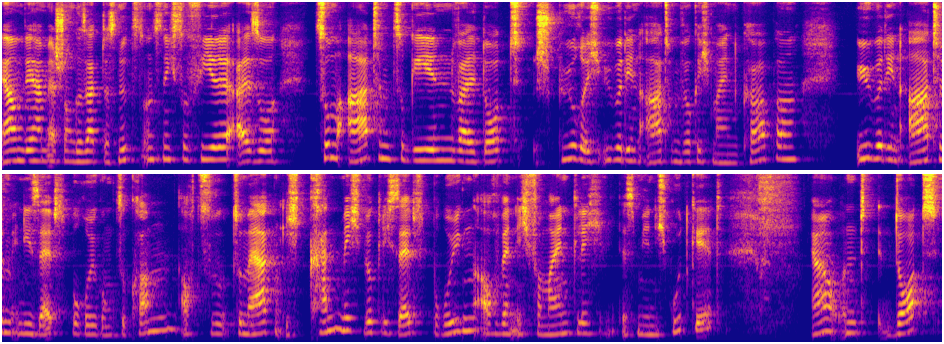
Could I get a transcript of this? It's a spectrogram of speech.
Ja, und wir haben ja schon gesagt, das nützt uns nicht so viel. Also zum Atem zu gehen, weil dort spüre ich über den Atem wirklich meinen Körper, über den Atem in die Selbstberuhigung zu kommen, auch zu, zu merken, ich kann mich wirklich selbst beruhigen, auch wenn ich vermeintlich es mir nicht gut geht. Ja, und dort,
